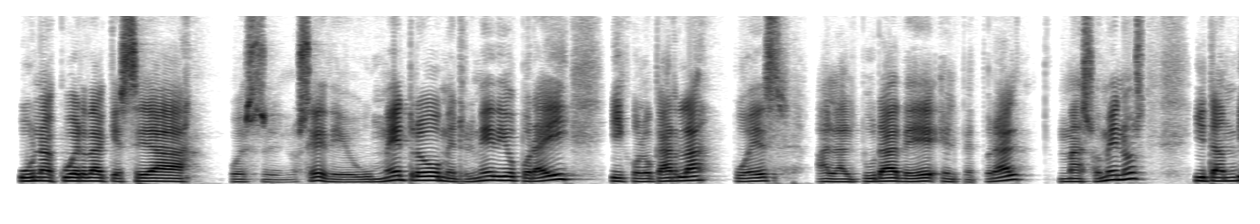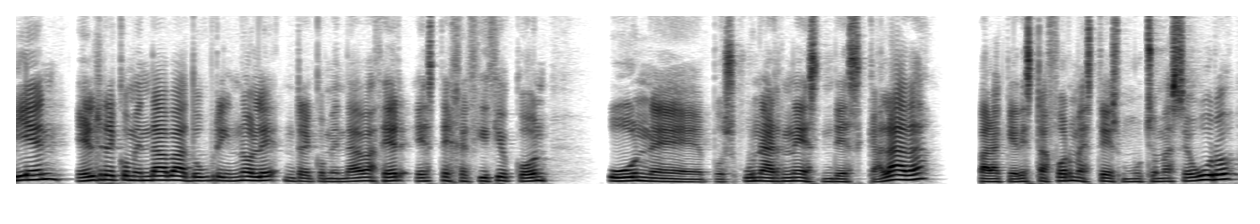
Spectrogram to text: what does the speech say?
una cuerda que sea, pues, eh, no sé, de un metro, metro y medio por ahí, y colocarla, pues, a la altura del pectoral, más o menos. Y también él recomendaba, Doug Brignole recomendaba hacer este ejercicio con un, eh, pues, un arnés de escalada, para que de esta forma estés mucho más seguro.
